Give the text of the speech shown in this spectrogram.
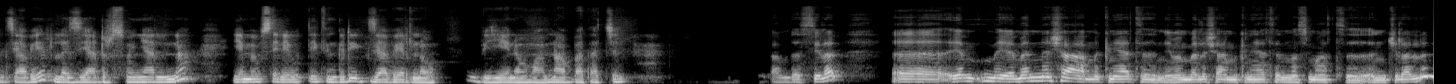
እግዚአብሔር ለዚህ አድርሶኛልና የመብሰሌ ውጤት እንግዲህ እግዚአብሔር ነው ብዬ ነው ማምነው። አባታችን በጣም ደስ ይላል። የመነሻ ምክንያትን የመመለሻ ምክንያትን መስማት እንችላለን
